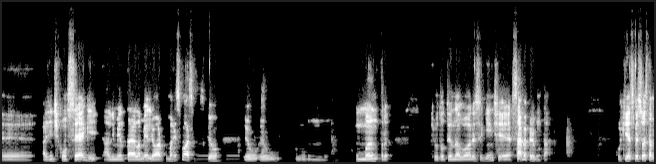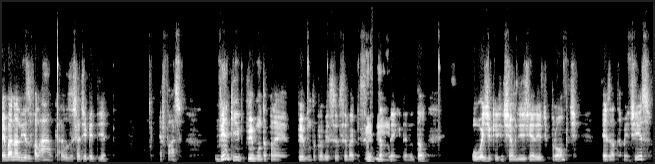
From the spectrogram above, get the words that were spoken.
é, a gente consegue alimentar ela melhor com uma resposta. Porque eu, eu, eu um, um mantra que eu estou tendo agora é o seguinte: é, saiba perguntar. Porque as pessoas também banalizam, falam, ah, o cara usa chat GPT. É fácil. Vem aqui e pergunta para pergunta para ver se você vai conseguir Uhum. também, entendeu? Então, Hoje, o que a gente chama de engenharia de prompt é exatamente isso.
